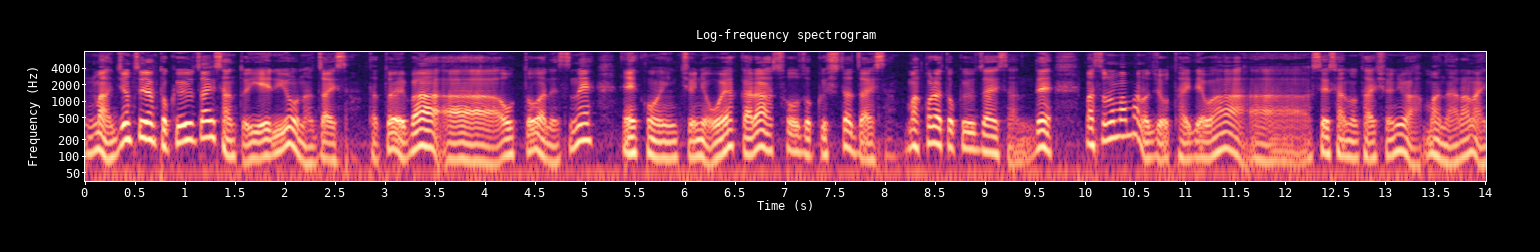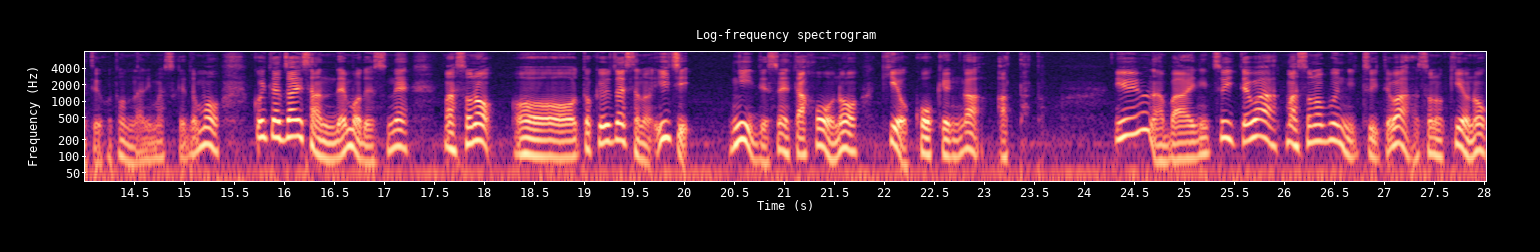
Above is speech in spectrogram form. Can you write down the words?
まあ、純粋な特有財産と言えるような財産、例えば、夫がですね、婚姻中に親から相続した財産、まあ、これは特有財産で、まあ、そのままの状態では、生産の対象には、ま、ならないということになりますけども、こういった財産でもですね、ま、その特有財産の維持にですね、他方の寄与貢献があったと。いうような場合については、まあ、その分については、その寄与の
